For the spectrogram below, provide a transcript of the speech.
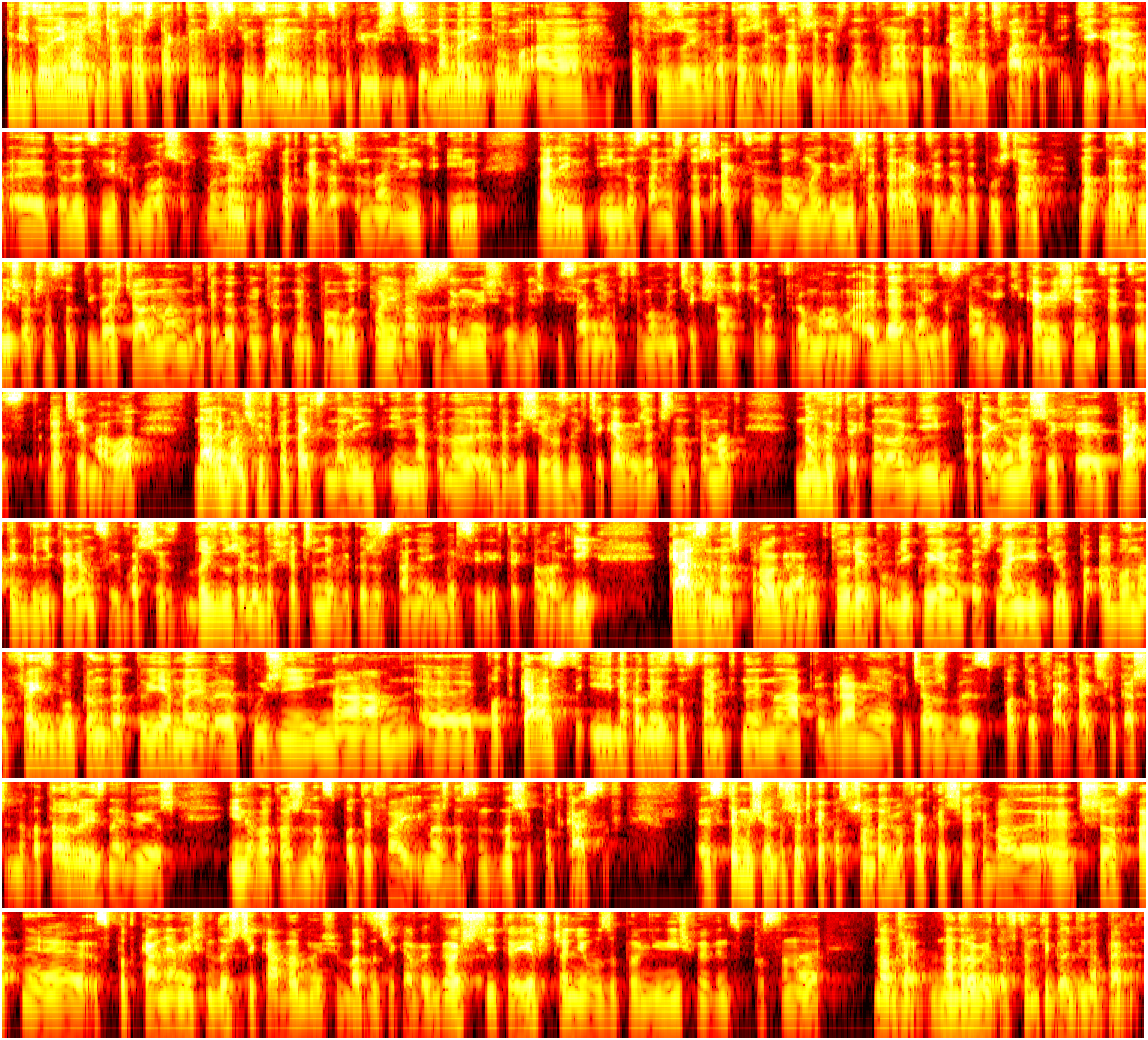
Póki co nie mam się czasu aż tak tym wszystkim zająć, więc kupimy się dzisiaj na Meritum, a powtórzę innowatorzy, jak zawsze godzina 12 w każdy czwartek i kilka y, tradycyjnych ogłoszeń. Możemy się spotkać zawsze na LinkedIn. Na LinkedIn dostaniesz też akces do mojego newslettera, którego wypuszczam, no teraz z mniejszą częstotliwością, ale mam do tego konkretny powód, ponieważ zajmuję się również pisaniem w tym momencie książki, na którą mam deadline, zostało mi kilka miesięcy, co jest raczej mało, no ale bądźmy w kontakcie na LinkedIn, na pewno dowiesz się różnych ciekawych rzeczy na temat nowych technologii, a także naszych naszych e, praktyk wynikających właśnie z dość dużego doświadczenia wykorzystania imersyjnych technologii. Każdy nasz program, który publikujemy też na YouTube albo na Facebook, konwertujemy e, później na e, podcast i na pewno jest dostępny na programie chociażby Spotify. Tak, szukasz innowatorzy i znajdujesz innowatorzy na Spotify i masz dostęp do naszych podcastów. Z tym musimy troszeczkę posprzątać, bo faktycznie chyba trzy ostatnie spotkania mieliśmy dość ciekawe, bo mieliśmy bardzo ciekawych gości, to jeszcze nie uzupełniliśmy, więc postanowię, Dobrze, nadrobię to w tym tygodniu na pewno.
